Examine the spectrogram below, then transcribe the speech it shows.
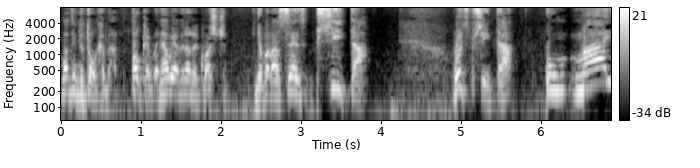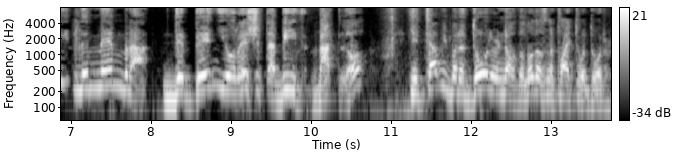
Nothing to talk about. Okay, but now we have another question. Gemara says, pshita. What's pshita? Umay lemembra de ben yoreshet abiv batlo. You tell me, but a daughter, no. The law doesn't apply to a daughter.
